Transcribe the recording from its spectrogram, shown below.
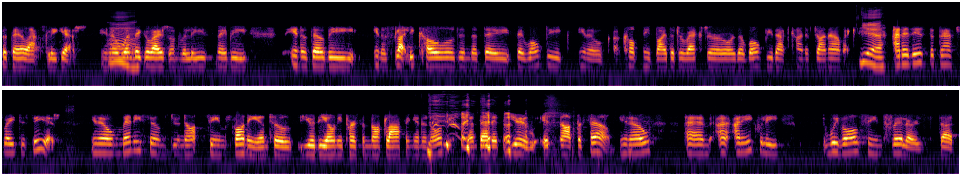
that they'll actually get. You know when Mm. they go out on release maybe you know they'll be you know slightly cold in that they they won't be you know accompanied by the director or there won't be that kind of dynamic. Yeah. And it is the best way to see it. You know many films do not seem funny until you're the only person not laughing in an audience and then it's you it's not the film you know? Um, and, and equally we've all seen thrillers that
